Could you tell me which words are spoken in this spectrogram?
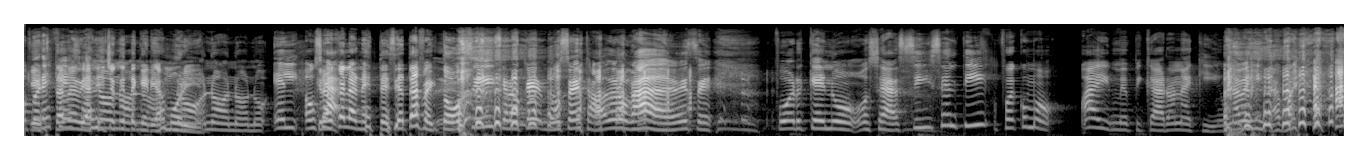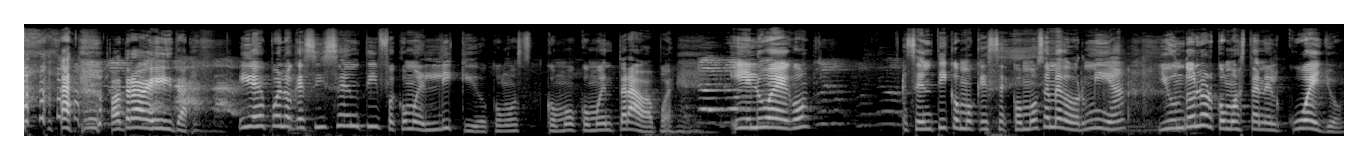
y que pero es esta me habías no, dicho que no, te no, querías no, morir. No, no, no. El, o Creo sea, que la anestesia te afectó. Sí, creo que, no sé, estaba drogada, debe ser. Porque no, o sea, sí sentí, fue como, ay, me picaron aquí, una abejita, pues. otra abejita. Y después lo que sí sentí fue como el líquido, como, como, como entraba, pues. Y luego sentí como que se, como se me dormía y un dolor como hasta en el cuello.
